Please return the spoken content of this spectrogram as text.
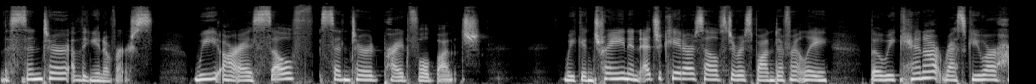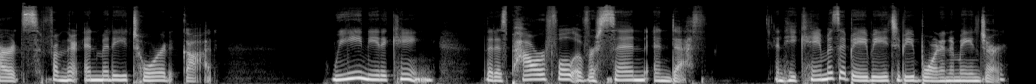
the center of the universe. We are a self centered, prideful bunch. We can train and educate ourselves to respond differently, but we cannot rescue our hearts from their enmity toward God. We need a king that is powerful over sin and death. And he came as a baby to be born in a manger.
